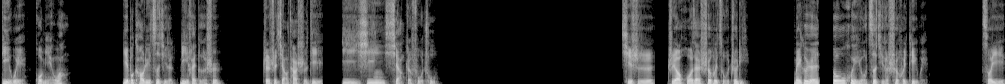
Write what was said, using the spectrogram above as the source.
地位或名望，也不考虑自己的利害得失，只是脚踏实地，一心想着付出。其实，只要活在社会组织里，每个人都会有自己的社会地位，所以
